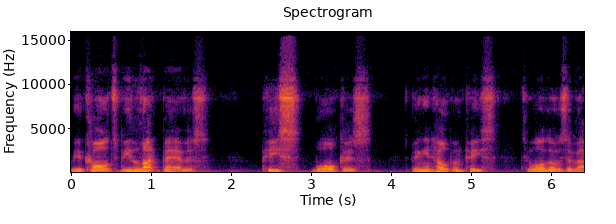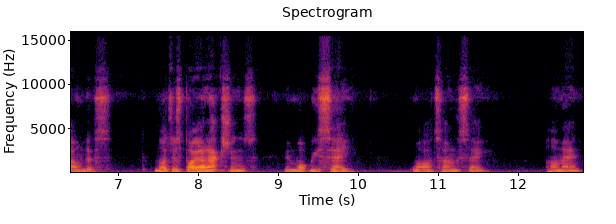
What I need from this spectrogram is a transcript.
We are called to be light bearers, peace walkers, bringing hope and peace to all those around us, not just by our actions, in what we say, what our tongues say. Amen.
